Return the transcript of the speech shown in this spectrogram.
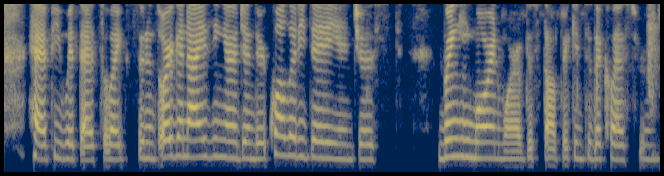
happy with that. So like students organizing a gender equality day and just bringing more and more of this topic into the classroom.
